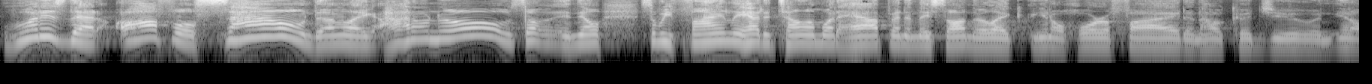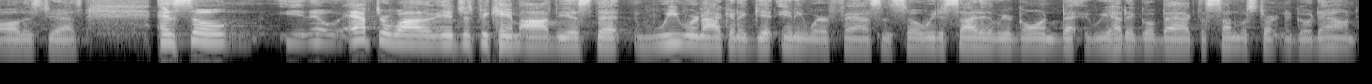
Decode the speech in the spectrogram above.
what is that awful sound? I'm like, I don't know. So, you know, so we finally had to tell them what happened, and they saw it, and they're like, you know, horrified, and how could you, and, you know, all this jazz. And so, you know, after a while, it just became obvious that we were not going to get anywhere fast. And so we decided that we were going back, we had to go back. The sun was starting to go down.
